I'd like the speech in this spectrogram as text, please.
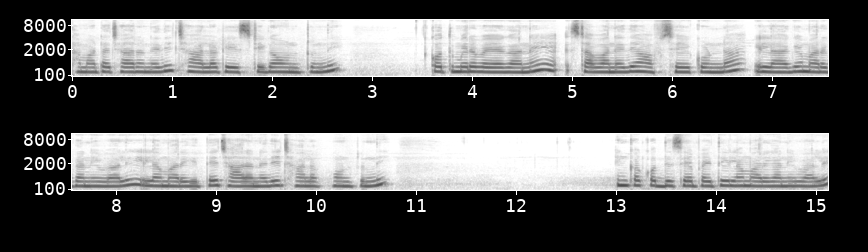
టమాటా చారు అనేది చాలా టేస్టీగా ఉంటుంది. కొత్తిమీర వేయగానే స్టవ్ అనేది ఆఫ్ చేయకుండా ఇలాగే మరగనివ్వాలి. ఇలా మరిగితే చారు అనేది చాలా బాగుంటుంది. ఇంకా కొద్దిసేపు అయితే ఇలా మరగనివ్వాలి.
